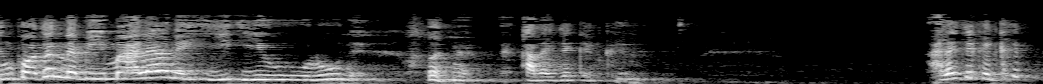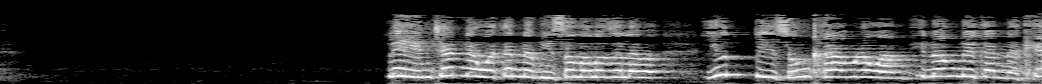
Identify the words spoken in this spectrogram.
ถึงพอท่านนบีมาแล้วเนี่ยยูรู้เลยอะไรจะเกิดขึ้น อะไรจะเกิดขึ้นและเห็นชัดนะว่าท่านนบีสุลต่านละยุติสงครามระหว่างพี่น้องด้วยกันนะแค่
